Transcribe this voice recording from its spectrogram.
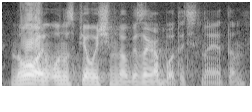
Но он успел очень много заработать на этом.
